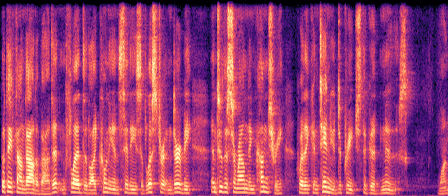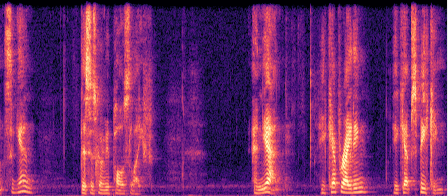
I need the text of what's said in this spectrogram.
But they found out about it and fled to the Lycaonian cities of Lystra and Derbe and to the surrounding country, where they continued to preach the good news. Once again, this is going to be Paul's life. And yet, he kept writing, he kept speaking,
